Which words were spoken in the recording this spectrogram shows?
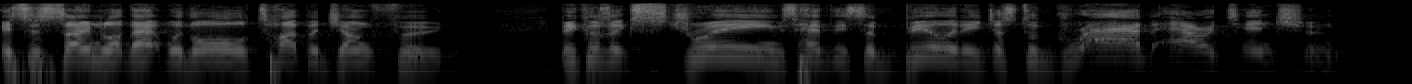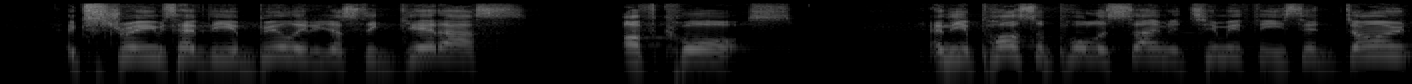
It's the same like that with all type of junk food. Because extremes have this ability just to grab our attention. Extremes have the ability just to get us off course. And the Apostle Paul is saying to Timothy, he said, Don't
